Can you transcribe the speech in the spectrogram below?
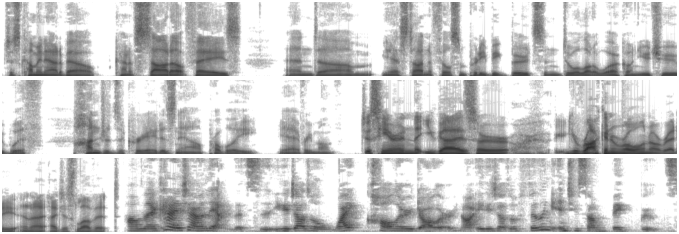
just coming out of our kind of startup phase and um, yeah, starting to fill some pretty big boots and do a lot of work on YouTube with hundreds of creators now, probably yeah every month Just hearing that you guys are, are you're rocking and rolling already, and I, I just love it. 好，我们来看一下有两个词，一个叫做 white collar dollar，然后一个叫做 filling into some big boots。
